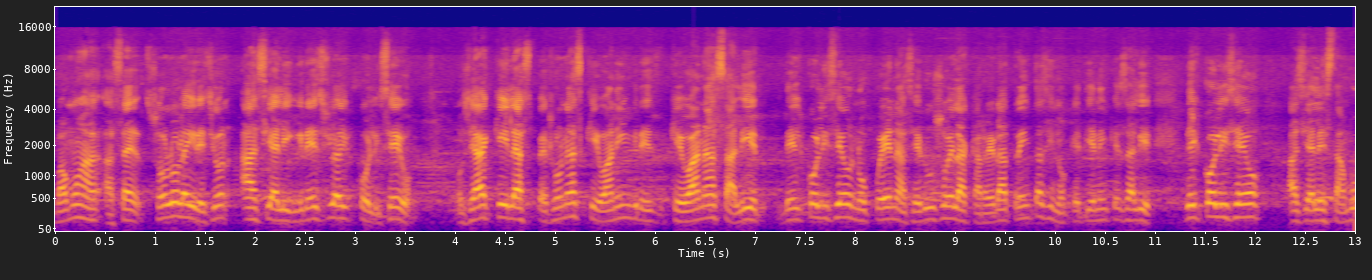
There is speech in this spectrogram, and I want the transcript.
vamos a hacer solo la dirección hacia el ingreso al coliseo. O sea que las personas que van, a que van a salir del coliseo no pueden hacer uso de la carrera 30, sino que tienen que salir del coliseo hacia el Estambul.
